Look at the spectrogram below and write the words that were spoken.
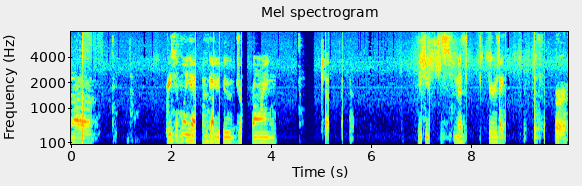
uh, recently I've got to drawing uh, these miniatures for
